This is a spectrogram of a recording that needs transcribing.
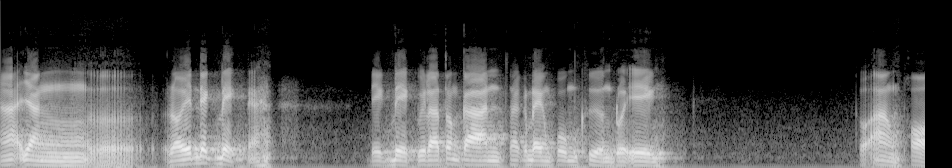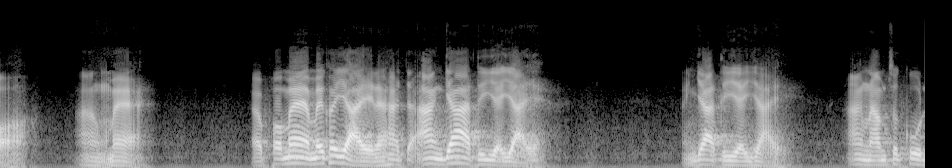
นะอย่างเราเห็นเด็กๆนะเด็กๆเเวลาต้องการแสดงปมเคืองตัวเอง ก็อ้างพ่อ อ้างแม่พ่อแม่ไม่ค่อยใหญ่นะฮะจะอ้างญาติที่ใหญ่ๆอ้างญาติที่ใหญ่ๆ อ้างนามสกุล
